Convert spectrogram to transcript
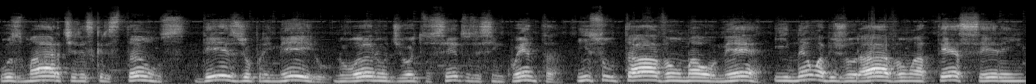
Os mártires cristãos, desde o primeiro, no ano de 850, insultavam Maomé e não abjuravam até serem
